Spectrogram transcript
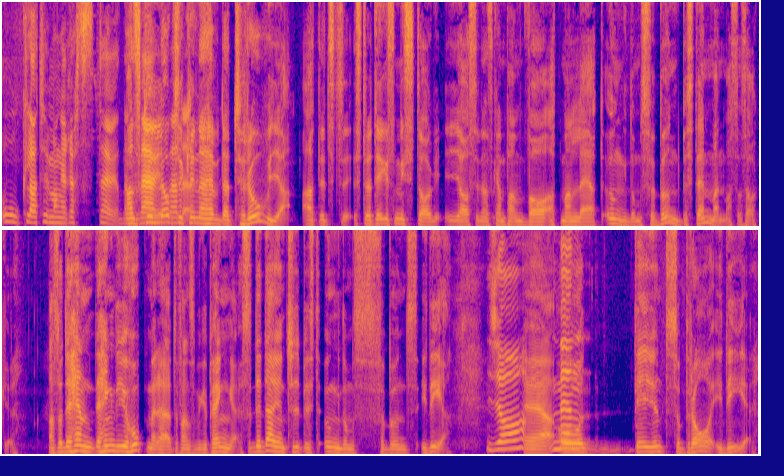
oklart hur många röster den Man skulle också värvade. kunna hävda, tror jag, att ett st- strategiskt misstag i ja-sidans kampanj var att man lät ungdomsförbund bestämma en massa saker. Alltså det hängde, det hängde ju ihop med det här att det fanns så mycket pengar, så det där är ju en typisk ungdomsförbundsidé. Ja, Eh, men- Och det är ju inte så bra idéer.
